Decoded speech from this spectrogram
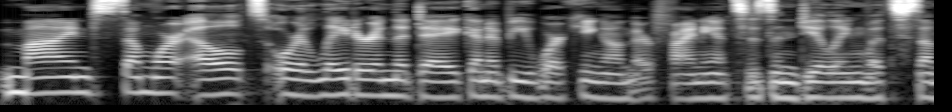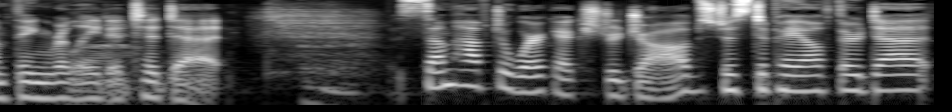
mind somewhere else or later in the day going to be working on their finances and dealing with something related to debt. Mm. Some have to work extra jobs just to pay off their debt.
